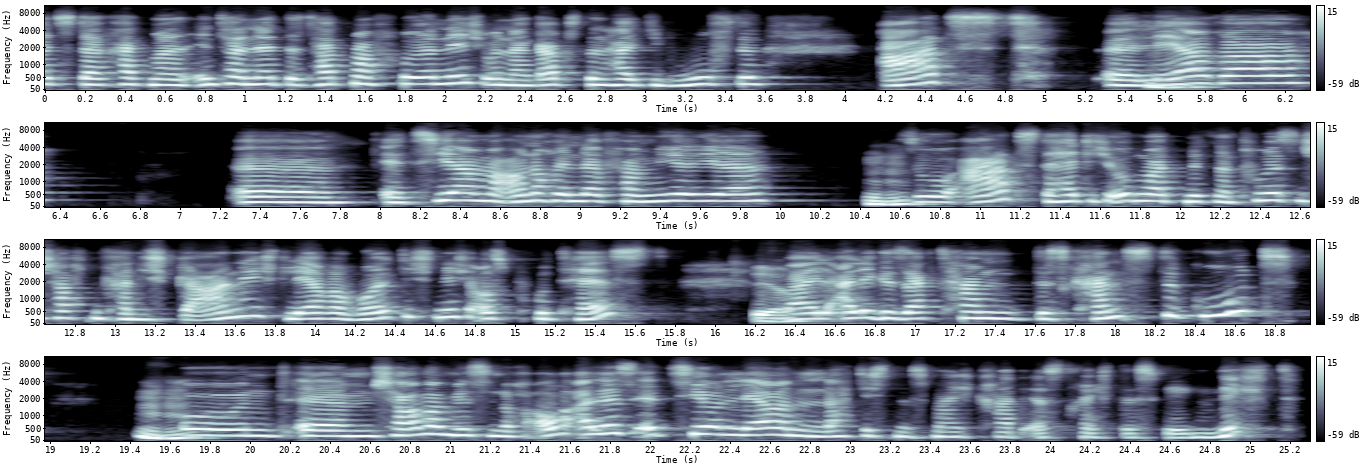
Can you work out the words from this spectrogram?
heutzutage hat man Internet, das hat man früher nicht. Und dann gab es dann halt die Berufe Arzt, äh, mhm. Lehrer, äh, Erzieher haben wir auch noch in der Familie. Mhm. So Arzt, da hätte ich irgendwas mit Naturwissenschaften, kann ich gar nicht. Lehrer wollte ich nicht aus Protest, ja. weil alle gesagt haben, das kannst du gut. Mhm. Und ähm, schau mal, wir sind doch auch alles Erzieher und Lehrer. Und dann dachte ich, das mache ich gerade erst recht deswegen nicht.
